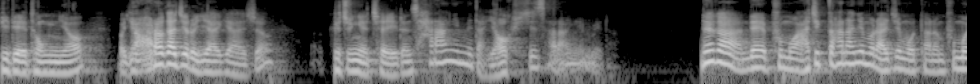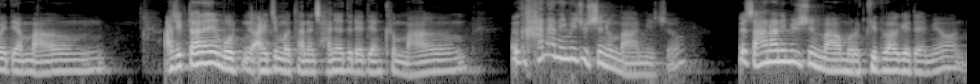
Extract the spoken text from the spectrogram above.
기대의 동력, 뭐 여러 가지로 이야기하죠. 그 중에 제일은 사랑입니다. 역시 사랑입니다. 내가 내 부모, 아직도 하나님을 알지 못하는 부모에 대한 마음, 아직도 하나님을 알지 못하는 자녀들에 대한 그 마음, 하나님이 주시는 마음이죠. 그래서 하나님이 주신 마음으로 기도하게 되면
